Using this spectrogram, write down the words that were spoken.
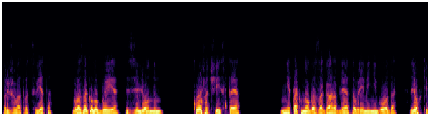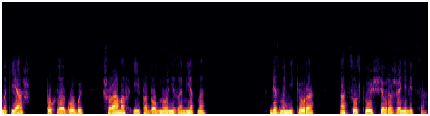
рыжеватого цвета. Глаза голубые, с зеленым. Кожа чистая. Не так много загара для этого времени года. Легкий макияж, пухлые губы, шрамов и подобного незаметно без маникюра, отсутствующее выражение лица.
